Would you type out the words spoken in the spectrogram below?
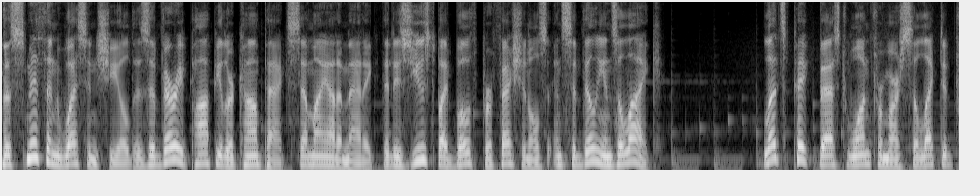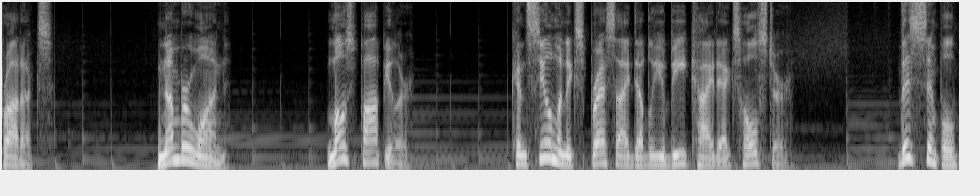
The Smith & Wesson Shield is a very popular compact semi-automatic that is used by both professionals and civilians alike. Let's pick best one from our selected products. Number 1. Most popular. Concealment Express IWB Kydex Holster. This simple,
